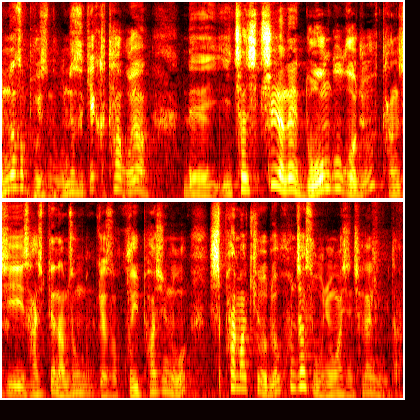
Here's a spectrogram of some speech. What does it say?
자, 운전석 보겠습니다. 운전석 깨끗하고요. 네, 2017년에 노원구 거주 당시 40대 남성분께서 구입하신 후 18만 킬로를 혼자서 운용하신 차량입니다.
